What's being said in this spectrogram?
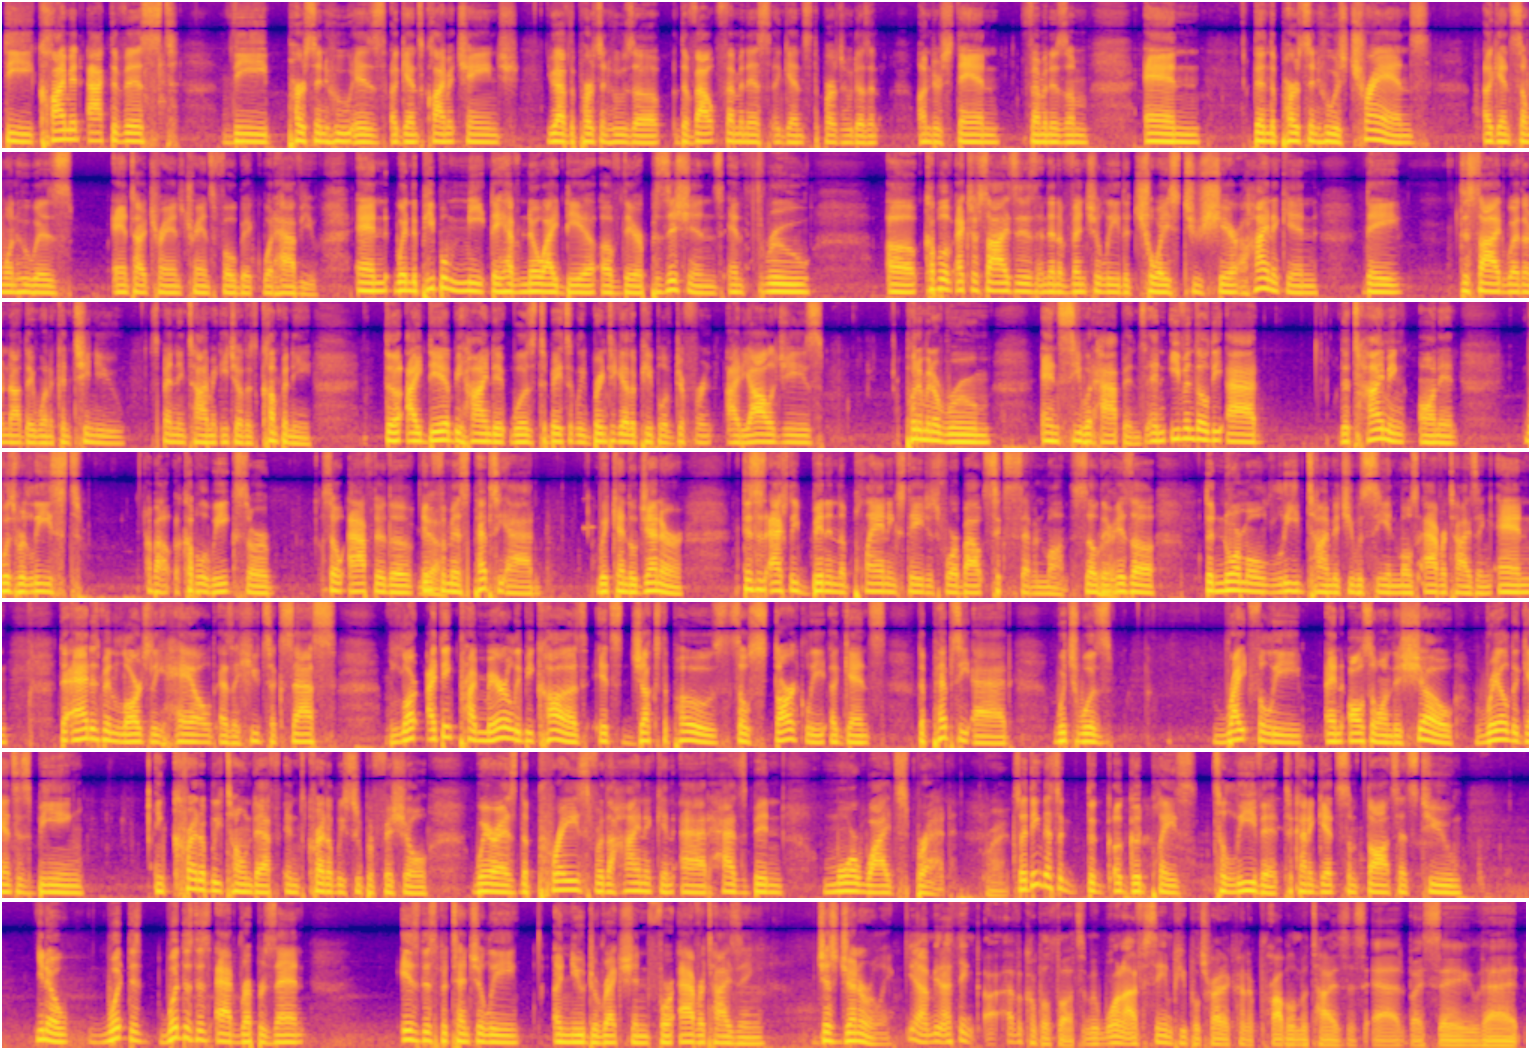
the climate activist, the person who is against climate change. You have the person who's a devout feminist against the person who doesn't understand feminism, and then the person who is trans against someone who is anti-trans, transphobic, what have you. And when the people meet, they have no idea of their positions, and through a couple of exercises and then eventually the choice to share a Heineken, they decide whether or not they want to continue spending time in each other's company. The idea behind it was to basically bring together people of different ideologies, put them in a room, and see what happens. And even though the ad, the timing on it was released about a couple of weeks or so after the Yeah. infamous Pepsi ad with Kendall Jenner. This has actually been in the planning stages for about six to seven months. So there Right. is a the normal lead time that you would see in most advertising, and the ad has been largely hailed as a huge success. Lar- I think primarily because it's juxtaposed so starkly against the Pepsi ad, which was rightfully and also on this show railed against as being incredibly tone deaf, incredibly superficial, whereas the praise for the Heineken ad has been more widespread. Right. So I think that's a the, a good place to leave it to kind of get some thoughts as to, you know, what does what does this ad represent? Is this potentially a new direction for advertising, just generally? Yeah, I mean, I think uh, I have a couple of thoughts. I mean, one, I've seen people try to kind of problematize this ad by saying that,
